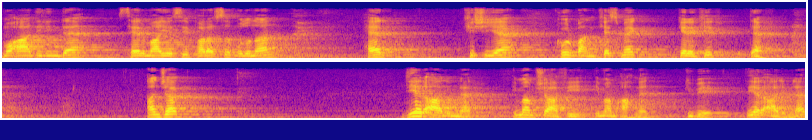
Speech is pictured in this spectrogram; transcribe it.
muadilinde sermayesi, parası bulunan her kişiye kurban kesmek gerekir der. Ancak diğer alimler, İmam Şafii, İmam Ahmet gibi diğer alimler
